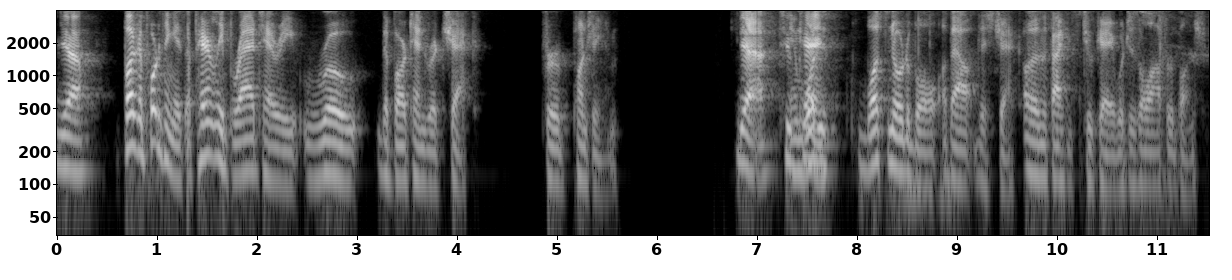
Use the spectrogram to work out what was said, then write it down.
Yeah. But an important thing is, apparently, Brad Terry wrote the bartender a check for punching him. Yeah. 2K. And what is what's notable about this check, other than the fact it's 2K, which is a lot for a punch?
